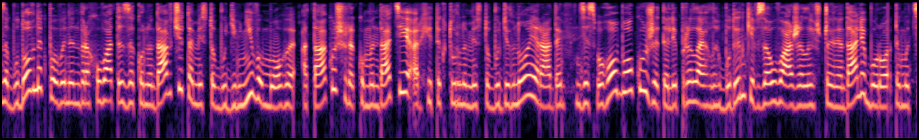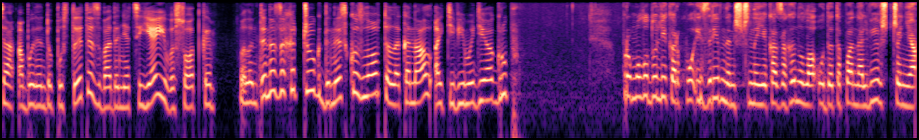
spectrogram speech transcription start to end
Забудовник повинен врахувати законодавчі та містобудівні вимоги, а також рекомендації архітектурно-містобудівної ради. Зі свого боку, жителі прилеглих будинків зауважили, що й надалі боротимуться, аби не допустити зведення цієї висотки. Валентина Захарчук, Денис Козлов, телеканал ITV Media Group. Про молоду лікарку із Рівненщини, яка загинула у ДТП на Львівщині,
